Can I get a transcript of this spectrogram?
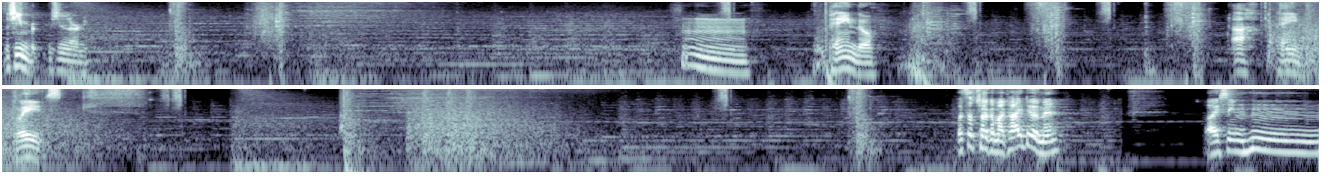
Machine, machine learning. Hmm. Pain, though. Ah, pain. Please. What's up, Chuckamuck? How you doing, man? I seen, hmm.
